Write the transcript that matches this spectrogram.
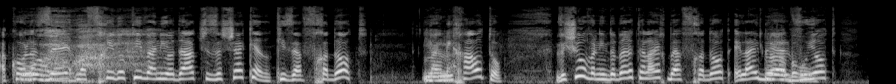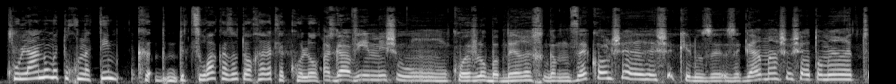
הקול וואו. הזה מפחיד אותי ואני יודעת שזה שקר, כי זה הפחדות. יאללה. מנמיכה אותו. ושוב, אני מדברת אלייך בהפחדות, אליי לא, בהיעלבויות. כולנו מתוכנתים בצורה כזאת או אחרת לקולות. אגב, אם מישהו כואב לו בברך, גם זה קול ש... ש... כאילו, זה, זה גם משהו שאת אומרת,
